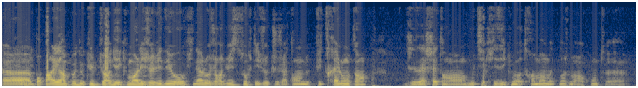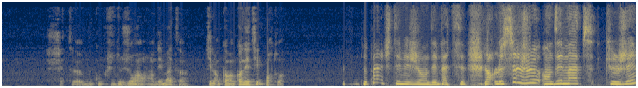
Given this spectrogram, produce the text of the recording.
euh, pour parler un peu de culture geek, moi, les jeux vidéo, au final, aujourd'hui, sauf les jeux que j'attends depuis très longtemps, je les achète en boutique physique, mais autrement, maintenant, je me rends compte, euh, j'achète euh, beaucoup plus de jeux en, en démat. Qu'en est-il pour toi? Je ne peux pas acheter mes jeux en démat. Alors, le seul jeu en démat que j'ai,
